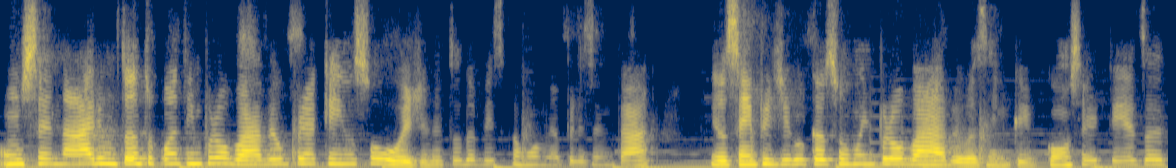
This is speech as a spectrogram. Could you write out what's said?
um cenário um tanto quanto improvável para quem eu sou hoje. Né? Toda vez que eu vou me apresentar, eu sempre digo que eu sou uma improvável, assim, que com certeza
